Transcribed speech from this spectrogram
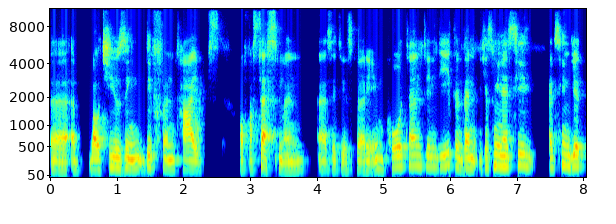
uh, about using different types of assessment, as it is very important indeed. And then Jasmine, I see, I've seen you,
